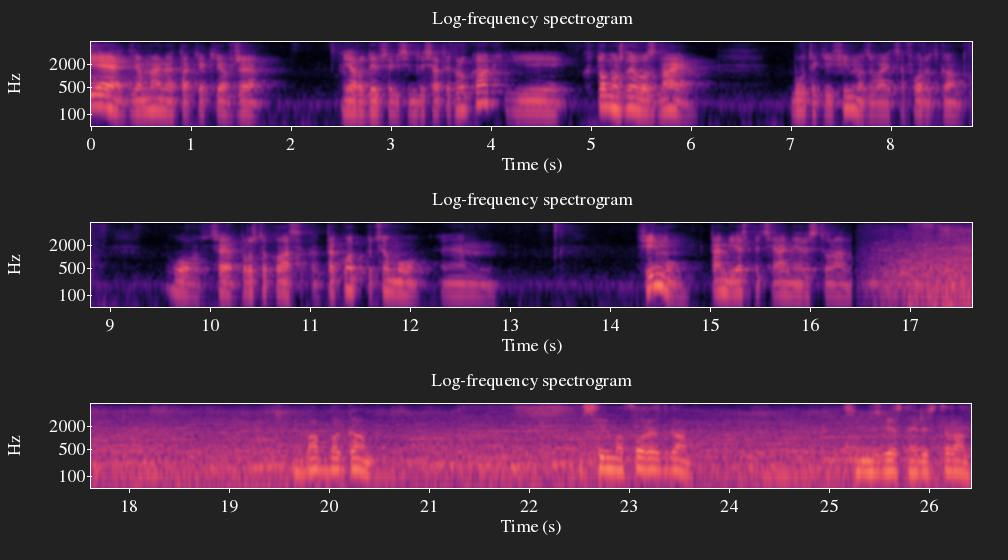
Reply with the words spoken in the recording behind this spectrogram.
Ще для мене, так як я вже я родився в 80-х роках, і хто можливо знає, був такий фільм, називається Форест Гамп. О, це просто класика. Так от по цьому ем, фільму там є спеціальний ресторан. Баба Гамп. Из фильма Форест Гамп. Всем известный ресторан.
